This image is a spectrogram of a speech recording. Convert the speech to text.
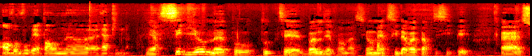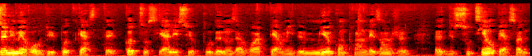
On va vous répondre rapidement. Merci Guillaume pour toutes ces bonnes informations. Merci d'avoir participé ce numéro du podcast Code social et surtout de nous avoir permis de mieux comprendre les enjeux euh, de soutien aux personnes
